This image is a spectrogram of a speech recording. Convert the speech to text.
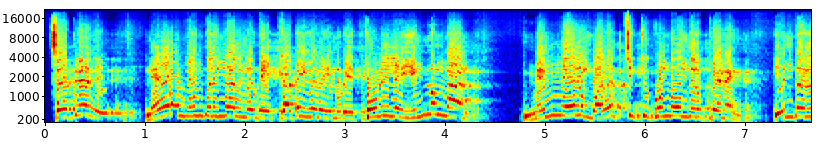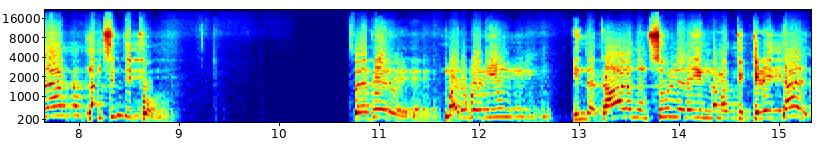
சில பேர் நேரம் இருந்திருந்தால் என்னுடைய கடைகளை என்னுடைய தொழிலை இன்னும் நான் மென்மேலும் வளர்ச்சிக்கு கொண்டு வந்திருப்பேனே என்றெல்லாம் நாம் சிந்திப்போம். சில பேர் மறுபடியும் இந்த காலமும் சூழ்நிலையும் நமக்கு கிடைத்தால்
